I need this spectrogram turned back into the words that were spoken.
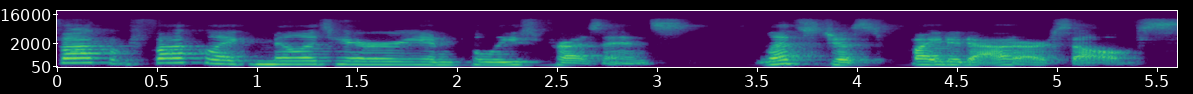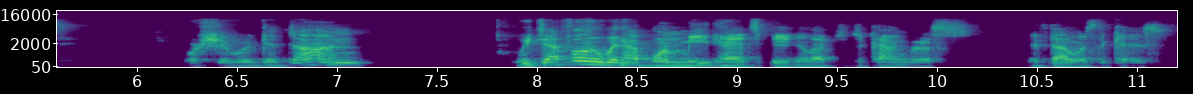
Fuck, fuck, like military and police presence. Let's just fight it out ourselves or shit would get done. We definitely would have more meatheads being elected to Congress if that was the case.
